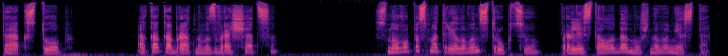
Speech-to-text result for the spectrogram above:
Так, стоп. А как обратно возвращаться? Снова посмотрела в инструкцию, пролистала до нужного места.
